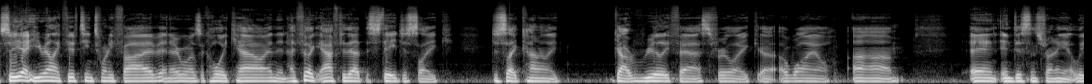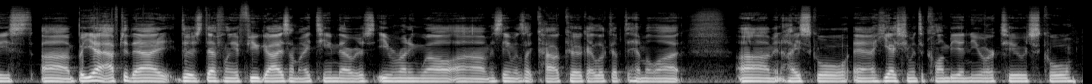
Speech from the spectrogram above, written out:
so yeah, he ran like 15, 25, and everyone was like, "Holy cow!" And then I feel like after that, the state just like, just like kind of like got really fast for like a, a while, um, and in distance running at least. Um, but yeah, after that, there's definitely a few guys on my team that was even running well. Um, his name was like Kyle Cook. I looked up to him a lot um, in high school. Uh, he actually went to Columbia, in New York too, which is cool.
